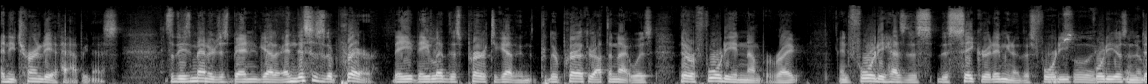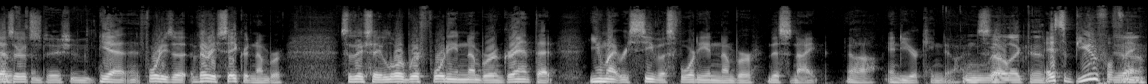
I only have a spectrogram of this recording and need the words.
an eternity of happiness. So these men are just banding together, and this is their prayer. They they led this prayer together, and their prayer throughout the night was there were forty in number, right? And forty has this this sacred. You know, there's 40, 40 years The in the deserts. Yeah, 40 is a very sacred number. So they say, Lord, we're 40 in number, and grant that you might receive us 40 in number this night uh, into your kingdom. And Ooh, so I like that. It's a beautiful Yeah. thing.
